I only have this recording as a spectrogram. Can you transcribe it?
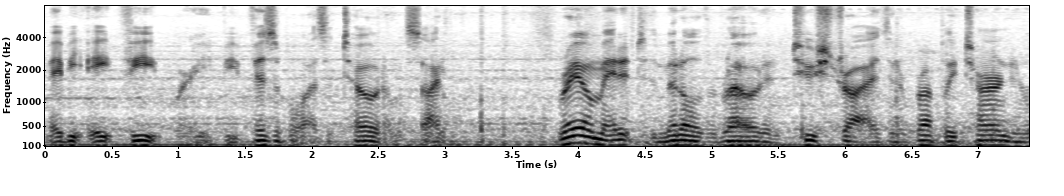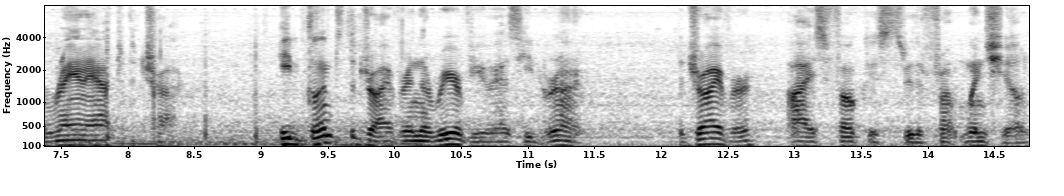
maybe eight feet where he'd be visible as a toad on the sidewalk. Rayo made it to the middle of the road in two strides and abruptly turned and ran after the truck. He'd glimpsed the driver in the rear view as he'd run. The driver, eyes focused through the front windshield,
